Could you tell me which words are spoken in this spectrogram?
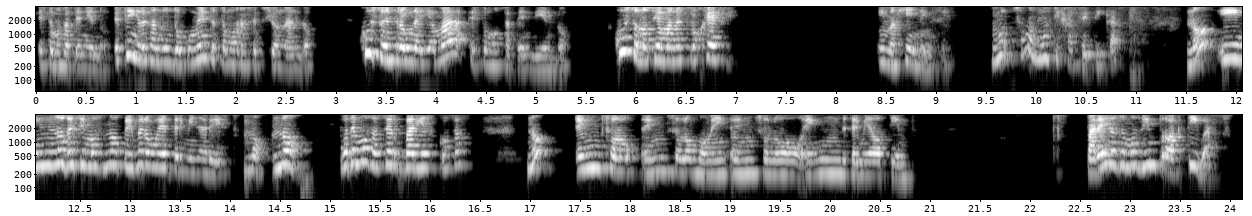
estamos atendiendo. Está ingresando un documento, estamos recepcionando. Justo entra una llamada, estamos atendiendo. Justo nos llama nuestro jefe. Imagínense, somos multifacéticas, ¿no? Y no decimos, no, primero voy a terminar esto. No, no. Podemos hacer varias cosas, ¿no? En un solo, en un solo momento, en un solo, en un determinado tiempo. Para eso somos bien proactivas.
